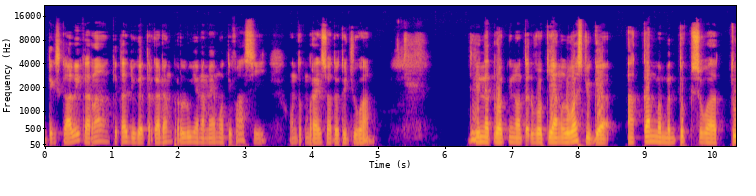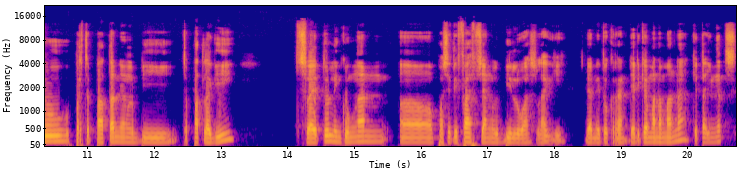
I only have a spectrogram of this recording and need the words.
penting sekali karena kita juga terkadang perlu yang namanya motivasi untuk meraih suatu tujuan. Jadi networking networking yang luas juga akan membentuk suatu percepatan yang lebih cepat lagi. Setelah itu lingkungan uh, positive vibes yang lebih luas lagi dan itu keren. Jadi ke mana-mana kita ingat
